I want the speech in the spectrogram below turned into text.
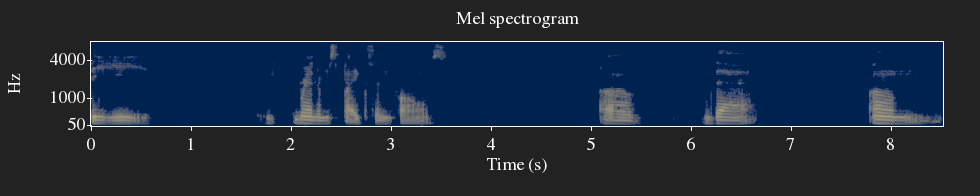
the random spikes and falls of that. Um,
